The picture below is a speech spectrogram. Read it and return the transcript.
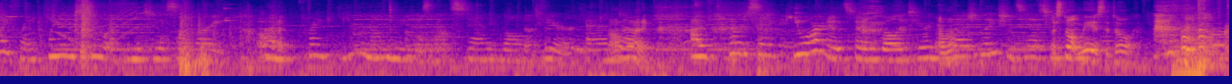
Hi, Frank. My name is Sue. I'm from the TSI Moray. Um, Frank, you were nominated as an outstanding volunteer, and All uh. I've come to say you are an outstanding volunteer. And Am I? congratulations! Yes. It's not me, it's the dog.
